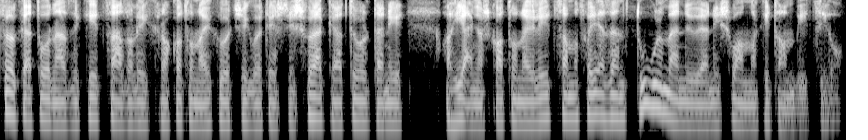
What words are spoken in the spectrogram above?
föl kell tornázni 2%-ra a katonai költségvetést, és fel kell tölteni a hiányos katonai létszámot, vagy ezen túlmenően is vannak itt ambíciók?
